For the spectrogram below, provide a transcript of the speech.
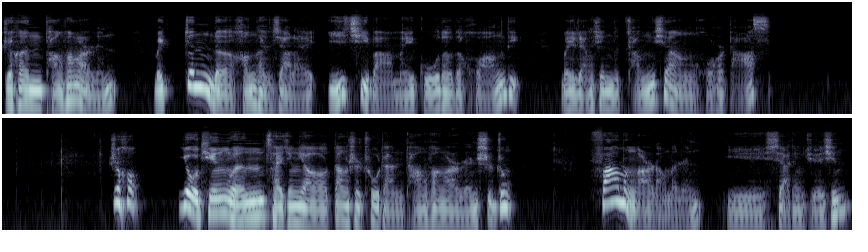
只恨唐方二人没真的横狠下来，一气把没骨头的皇帝。没良心的丞相活活打死。之后又听闻蔡京要当时处斩唐方二人示众，发孟二党的人已下定决心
